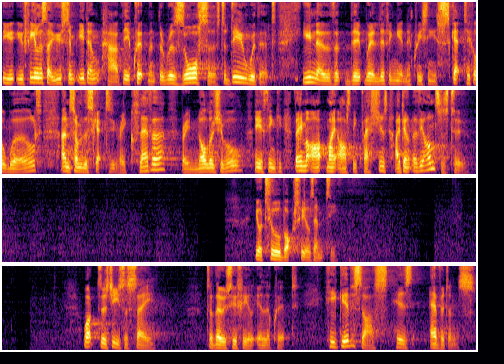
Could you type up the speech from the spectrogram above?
you, you, feel as though you simply don't have the equipment, the resources to deal with it. You know that, that we're living in an increasingly skeptical world, and some of the skeptics are very clever, very knowledgeable, and you're thinking, they might, might ask me questions I don't know the answers to. Your toolbox feels empty. What does Jesus say to those who feel ill equipped? He gives us his evidence.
